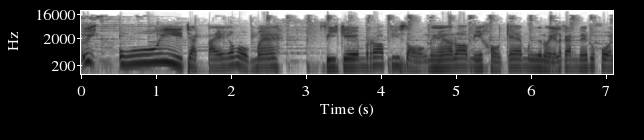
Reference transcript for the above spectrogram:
เอ้ยอุ้ยจัดไปครับผมมาฟรีเกมรอบที่ 2 นะฮะรอบนี้ขอแก้มือหน่อยแล้วกันนะทุกคน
